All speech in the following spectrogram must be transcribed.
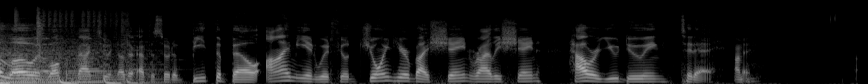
Hello and welcome back to another episode of Beat the Bell. I'm Ian Whitfield, joined here by Shane Riley. Shane, how are you doing today? I'm,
